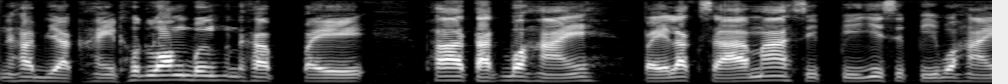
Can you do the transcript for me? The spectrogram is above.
นะครับอยากให้ทดลองเบิ้งนะครับไปผ่าตัดบ่หายไปรักษามา 10 ปี 20 ปีบ่หาย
